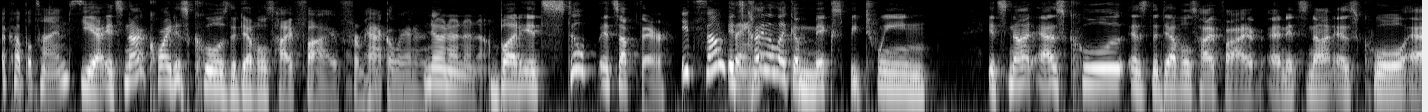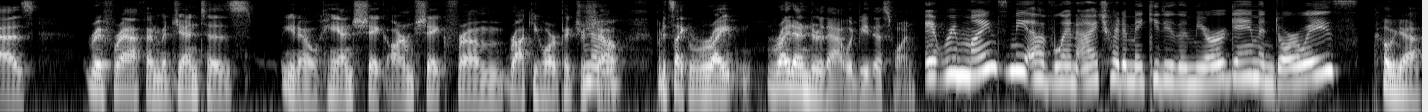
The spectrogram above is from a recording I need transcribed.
a couple times. Yeah, it's not quite as cool as the Devil's High Five from Hack-O-Lantern, No, no, no, no. but it's still it's up there. It's something. It's kind of like a mix between. It's not as cool as the Devil's High Five, and it's not as cool as Riff Raff and Magenta's, you know, handshake, arm shake from Rocky Horror Picture No. Show. But it's like right, right under that would be this one. It reminds me of when I try to make you do the mirror game in doorways Oh yeah,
